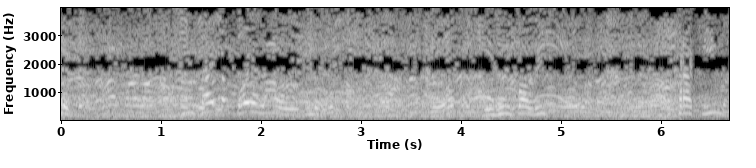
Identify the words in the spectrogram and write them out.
Saiu dois lá, o Júlio Paulista. Fraquinho.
